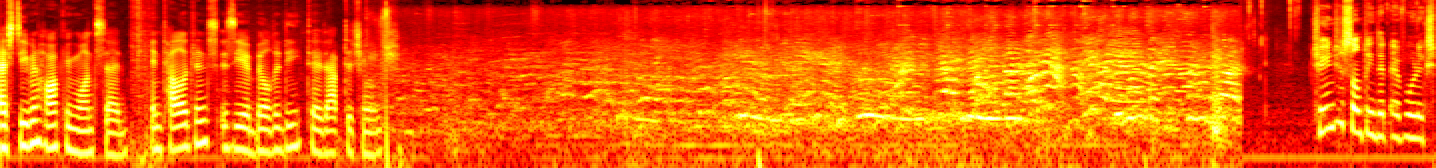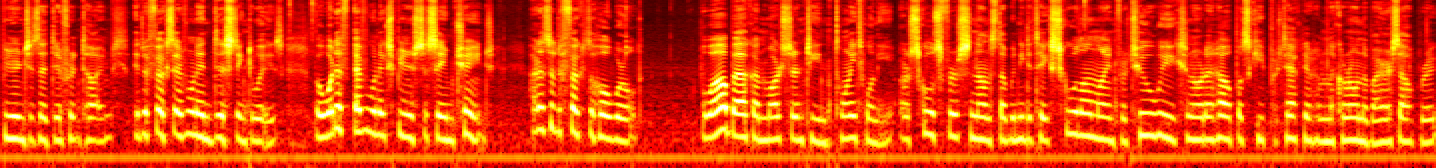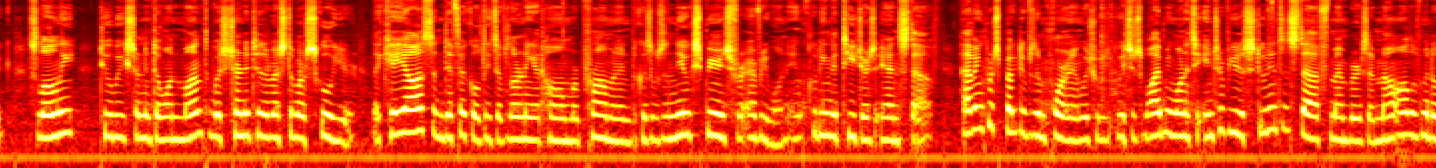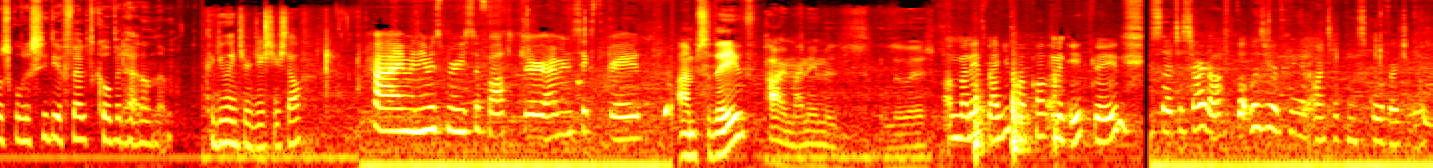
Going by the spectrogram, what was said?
As Stephen Hawking once said, intelligence is the ability to adapt to change. Change is something that everyone experiences at different times. It affects everyone in distinct ways. But what if everyone experienced the same change? How does it affect the whole world? A while back on March 13, 2020, our schools first announced that we need to take school online for two weeks in order to help us keep protected from the coronavirus outbreak. Slowly, two weeks turned into one month, which turned into the rest of our school year. The chaos and difficulties of learning at home were prominent because it was a new experience for everyone, including the teachers and staff. Having perspective is important, which, we, which is why we wanted to interview the students and staff members at Mount Olive Middle School to see the effect COVID had on them. Could you introduce yourself? Hi, my name is Marisa Foster. I'm in sixth grade. I'm Sudev. Hi, my name is Lewis. Um, my name is Maggie Popcom. I'm in eighth grade. So to start off, what was your opinion on taking school virtually?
